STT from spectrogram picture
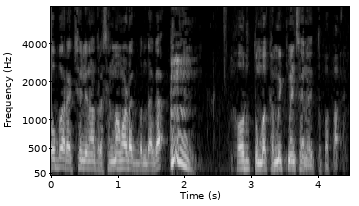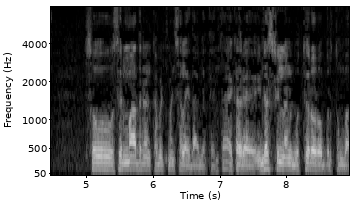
ಬೊಬ್ಬ ಅವ್ರು ಆಕ್ಚುಲಿ ನಾವು ಹತ್ರ ಸಿನಿಮಾ ಮಾಡಕ್ ಬಂದಾಗ ಅವ್ರದ್ದು ತುಂಬಾ ಕಮಿಟ್ಮೆಂಟ್ಸ್ ಏನೋ ಇತ್ತು ಪಾಪ. ಸೊ ಸಿನಿಮಾ ಆದ್ರೆ ನನ್ನ ಕಮಿಟ್ಮೆಂಟ್ಸ್ ಎಲ್ಲ ಇದಾಗುತ್ತೆ ಅಂತ. ಯಾಕಂದ್ರೆ ಇಂಡಸ್ಟ್ರಿಲಿ ನನಗೆ ಗೊತ್ತಿರೋರು ಒಬ್ರು ತುಂಬಾ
